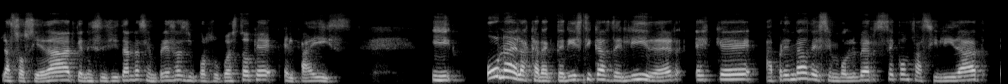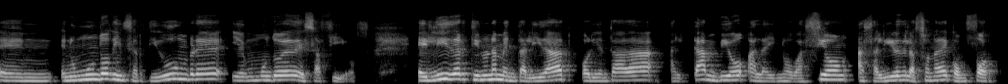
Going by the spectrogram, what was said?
la sociedad, que necesitan las empresas y por supuesto que el país. Y una de las características del líder es que aprenda a desenvolverse con facilidad en, en, un mundo de incertidumbre y en un mundo de desafíos. El líder tiene una mentalidad orientada al cambio, a la innovación, a salir de la zona de confort,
